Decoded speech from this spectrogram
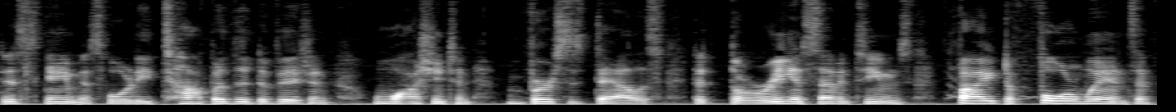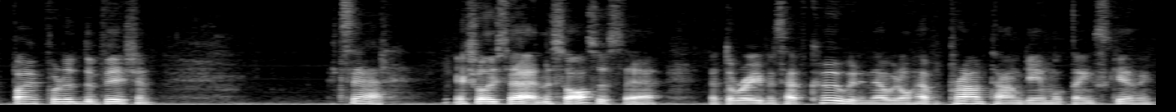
This game is for the top of the division. Washington versus Dallas. The three and seven teams fight to four wins and fight for the division. It's sad. It's really sad, and it's also sad that the Ravens have COVID and now we don't have a primetime game on Thanksgiving.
